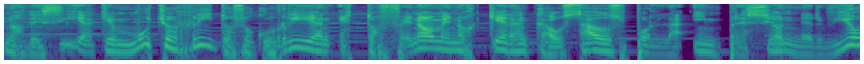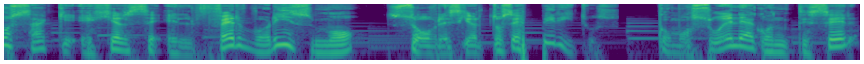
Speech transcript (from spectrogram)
nos decía que en muchos ritos ocurrían estos fenómenos que eran causados por la impresión nerviosa que ejerce el fervorismo sobre ciertos espíritus, como suele acontecer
